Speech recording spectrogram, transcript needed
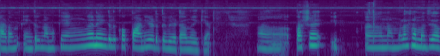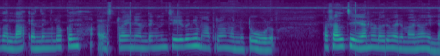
കടം എങ്കിൽ നമുക്ക് എങ്ങനെയെങ്കിലുമൊക്കെ പണിയെടുത്ത് വീട്ടാന്ന് വയ്ക്കാം പക്ഷേ നമ്മളെ സംബന്ധിച്ച് അതല്ല. എന്തെങ്കിലുമൊക്കെ എക്സ്ട്രാ ഇനി എന്തെങ്കിലും ചെയ്തെങ്കിൽ മാത്രമേ മുന്നോട്ട് പോകുള്ളൂ പക്ഷെ അത് ചെയ്യാനുള്ളൊരു വരുമാനവും ഇല്ല.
